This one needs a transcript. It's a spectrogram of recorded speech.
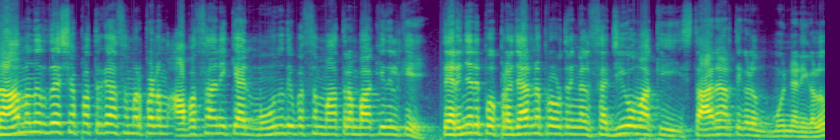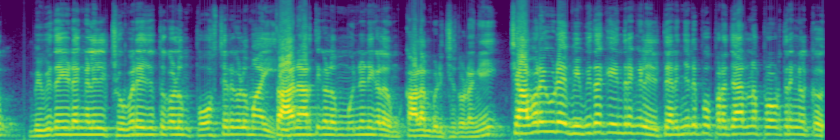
നാമനിർദ്ദേശ പത്രികാ സമർപ്പണം അവസാനിക്കാൻ മൂന്ന് ദിവസം മാത്രം ബാക്കി നിൽക്കെ തെരഞ്ഞെടുപ്പ് പ്രചാരണ പ്രവർത്തനങ്ങൾ സജീവമാക്കി സ്ഥാനാർത്ഥികളും മുന്നണികളും. വിവിധയിടങ്ങളിൽ ചുവരെഴുത്തുകളും പോസ്റ്ററുകളുമായി സ്ഥാനാർത്ഥികളും മുന്നണികളും കളം പിടിച്ചു തുടങ്ങി. ചവറയുടെ വിവിധ കേന്ദ്രങ്ങളിൽ തെരഞ്ഞെടുപ്പ് പ്രചാരണ പ്രവർത്തനങ്ങൾക്ക്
